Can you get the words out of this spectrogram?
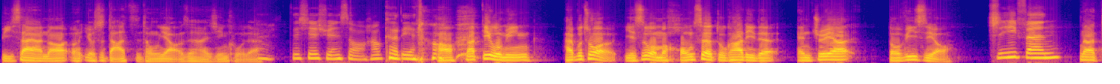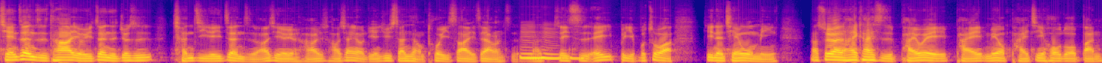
比赛啊，然后又是打止痛药，是很辛苦的。这些选手好可怜哦。好，那第五名还不错，也是我们红色杜卡迪的 Andrea Dovizio，十一分。那前阵子他有一阵子就是沉寂了一阵子，而且好好像有连续三场退赛这样子。嗯、这次哎不、欸、也不错啊，进了前五名。那虽然他一开始排位排没有排进后多班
